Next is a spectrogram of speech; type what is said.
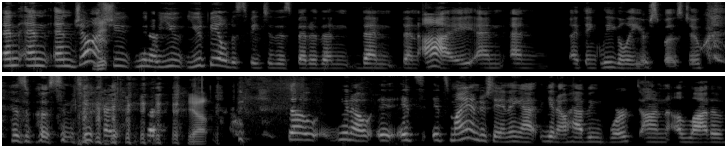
And and and josh you you know you you'd be able to speak to this better than than than i and and I think legally you're supposed to, as opposed to me, right? But, yeah. So you know, it, it's it's my understanding, uh, you know, having worked on a lot of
